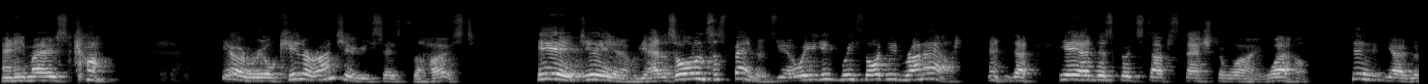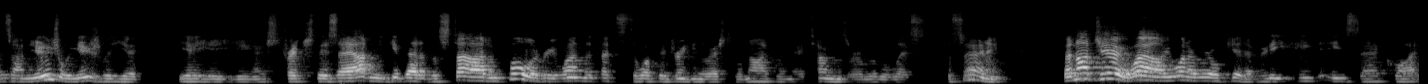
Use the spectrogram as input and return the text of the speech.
and he goes, God, you're a real kidder, aren't you? He says to the host. Yeah, yeah, you had us all in suspenders. You know, we, we thought you'd run out. And uh, yeah, this good stuff stashed away. Well, you know, that's unusual. Usually you, you, you, you know, stretch this out and you give that at the start and fool everyone that that's what they're drinking the rest of the night when their tongues are a little less discerning. But not you. Wow, what a real kiddo. And he, he, he's uh, quite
